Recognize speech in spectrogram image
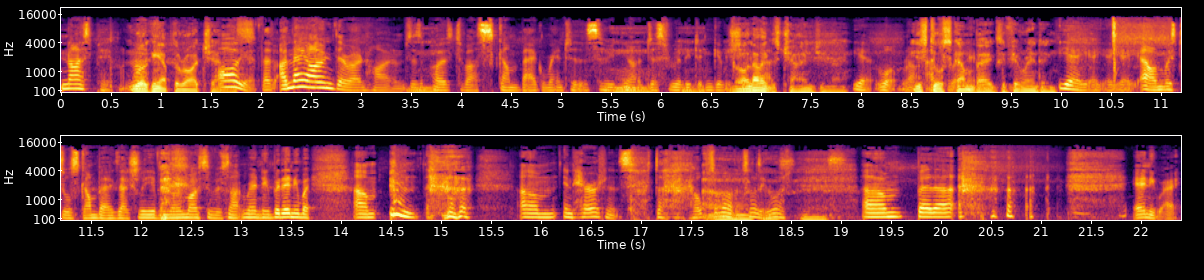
nice people, nice- Working up the right channels. Oh yeah, and they owned their own homes Mm. as opposed to us scumbag renters who you know just really didn't give a shit. Well, nothing's changed, you know. Yeah, well, right, You're still absolutely. scumbags if you're renting. Yeah, yeah, yeah, yeah. Oh, and we're still scumbags actually, even though most of us aren't renting. But anyway, um, um, inheritance helps a lot. I tell you what. Ah, Yes. Um, but uh, anyway,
